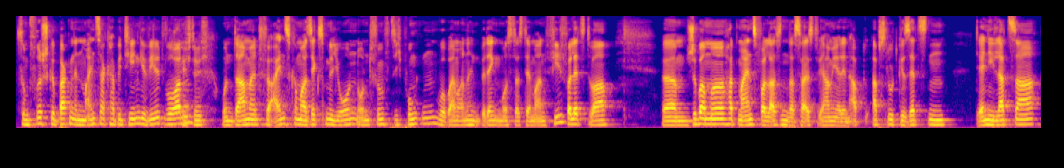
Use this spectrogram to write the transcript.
zum frisch gebackenen Mainzer Kapitän gewählt worden. Richtig. Und damit für 1,6 Millionen und 50 Punkten, wobei man bedenken muss, dass der Mann viel verletzt war. Ähm, Gibberme hat Mainz verlassen, das heißt, wir haben ja den ab absolut gesetzten Danny Latza,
